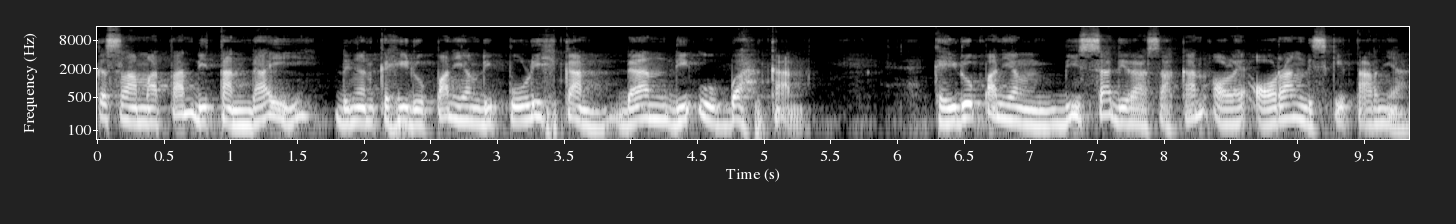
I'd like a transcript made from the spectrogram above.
keselamatan ditandai dengan kehidupan yang dipulihkan dan diubahkan. Kehidupan yang bisa dirasakan oleh orang di sekitarnya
